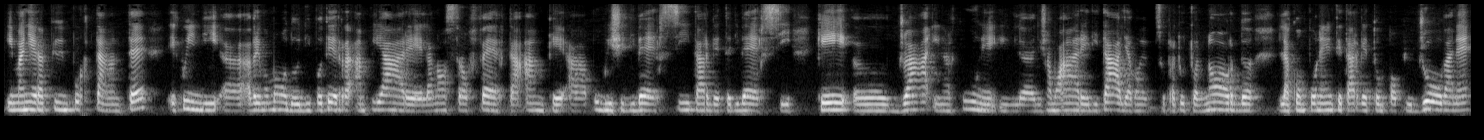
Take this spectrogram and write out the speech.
in maniera più importante e quindi uh, avremo modo di poter ampliare la nostra offerta anche a pubblici diversi, target diversi che uh, già in alcune il, diciamo, aree d'Italia, come soprattutto al nord, la componente target un po' più giovane,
